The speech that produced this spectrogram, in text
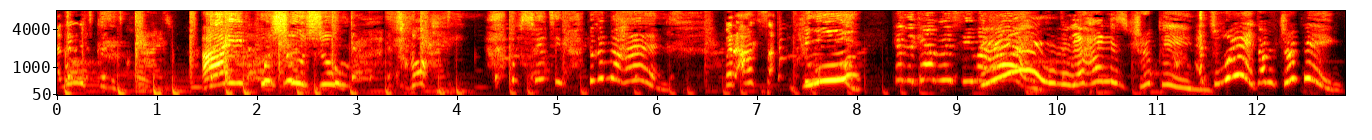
I think it's because it's cold. I shoo shoo. I'm sweating. Look at my hands. But outside, Ooh. Can the camera see my hands? your hand is dripping. It's wet. I'm dripping.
